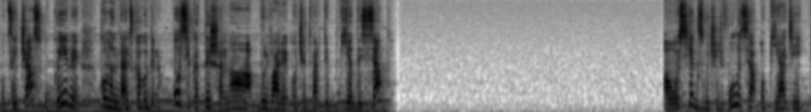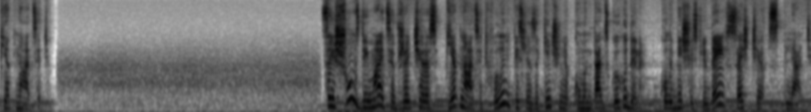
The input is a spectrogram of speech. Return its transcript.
У цей час у Києві комендантська година. Ось яка тиша на бульварі о 4.50. А ось як звучить вулиця о 5.15. Цей шум здіймається вже через 15 хвилин після закінчення комендантської години, коли більшість людей все ще сплять.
